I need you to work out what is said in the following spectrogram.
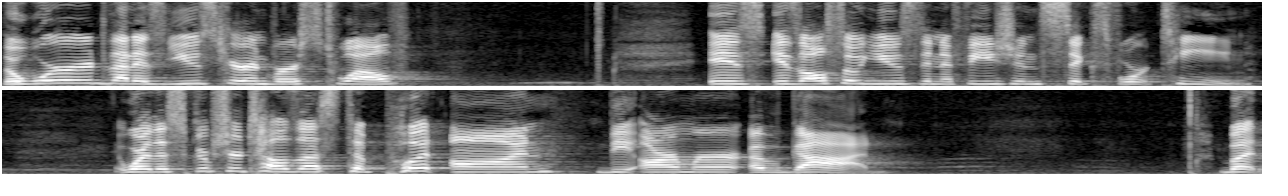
The word that is used here in verse 12 is, is also used in Ephesians 6:14, where the scripture tells us to put on the armor of God. But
